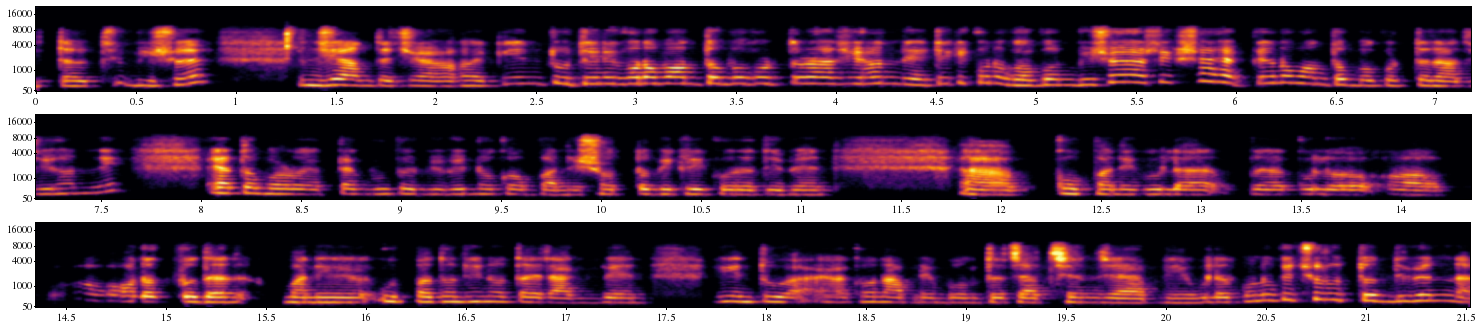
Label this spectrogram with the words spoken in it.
ইত্যাদি বিষয়ে জানতে চাওয়া হয়। কিন্তু তিনি কোনো মন্তব্য করতে রাজি হননি। এটা কি কোনো গোপন বিষয়? আশিক সাহেব, কেন মন্তব্য করতে রাজি হননি? এত বড় একটা গ্রুপের বিভিন্ন কোম্পানির সত্ত্ব বিক্রি করে দিবেন। আহ কোম্পানিগুলা গুলো আহ অনুৎপাদন মানে উৎপাদনহীনতায় রাখবেন। কিন্তু এখন আপনি বলতে চাচ্ছেন যে আপনি এগুলোর কোনো কিছুর উত্তর দিবেন না।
